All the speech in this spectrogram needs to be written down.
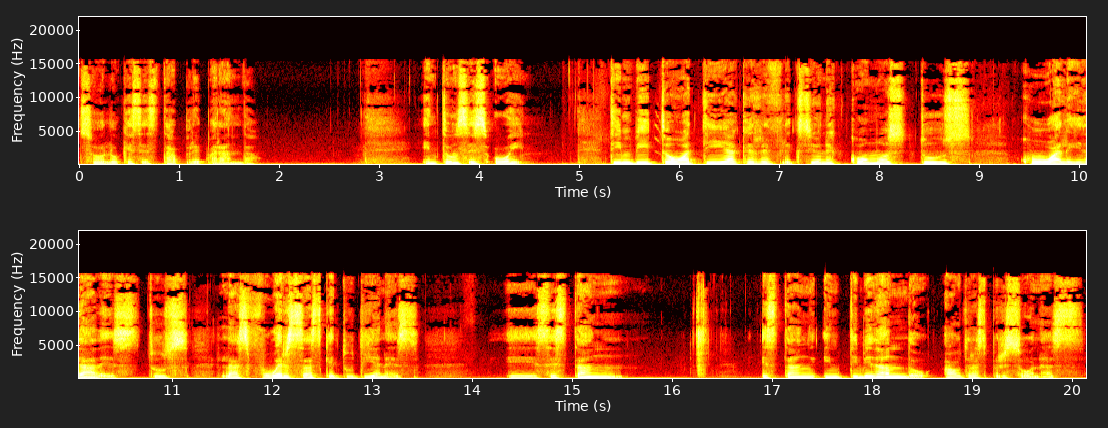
solo que se está preparando. Entonces hoy te invito a ti a que reflexiones cómo tus cualidades, tus, las fuerzas que tú tienes, eh, se están, están intimidando a otras personas.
